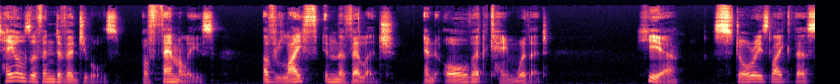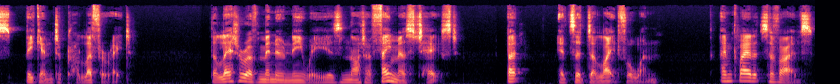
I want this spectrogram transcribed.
Tales of individuals, of families, of life in the village, and all that came with it. Here, stories like this begin to proliferate. The Letter of Menuniwi is not a famous text, but it's a delightful one. I'm glad it survives.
